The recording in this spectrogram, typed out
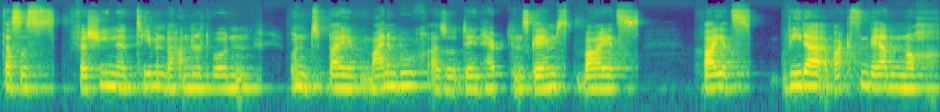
dass es verschiedene Themen behandelt wurden, und bei meinem Buch, also The Inheritance Games, war jetzt, war jetzt weder Erwachsenwerden noch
